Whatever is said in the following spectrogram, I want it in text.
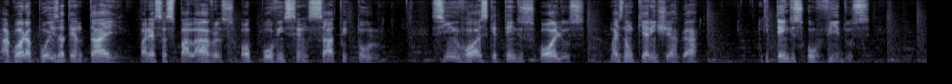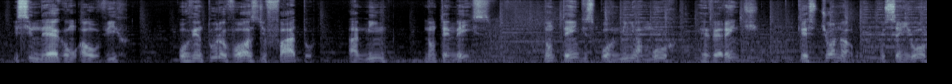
Agora, pois, atentai para essas palavras, ó povo insensato e tolo. Sim, vós que tendes olhos, mas não querem enxergar, que tendes ouvidos e se negam a ouvir. Porventura vós, de fato, a mim não temeis? Não tendes por mim amor reverente? Questiona o Senhor?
